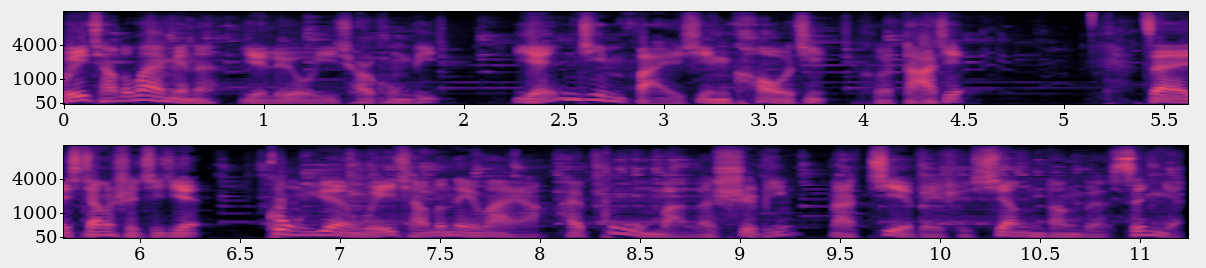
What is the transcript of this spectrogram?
围墙的外面呢，也留有一圈空地，严禁百姓靠近和搭建。在乡试期间，贡院围墙的内外啊，还布满了士兵，那戒备是相当的森严。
